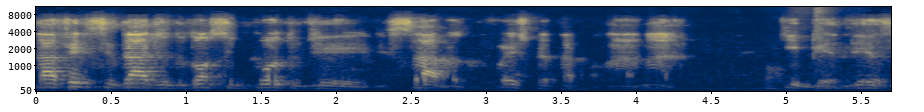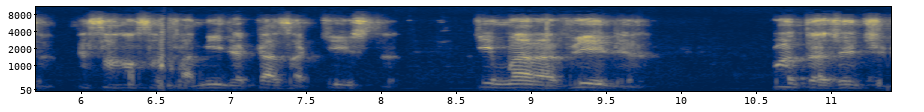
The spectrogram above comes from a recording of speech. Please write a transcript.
da felicidade do nosso encontro de, de sábado, foi espetacular, né? Que beleza! Essa nossa família casaquista, que maravilha! Quanta gente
